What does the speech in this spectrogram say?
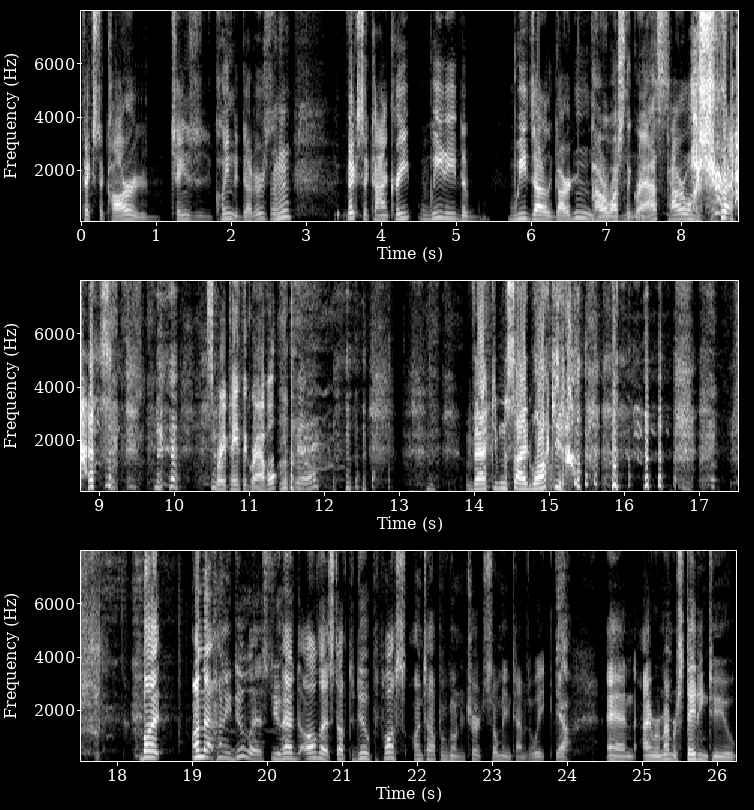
fix the car, or change, clean the gutters, Mm-hmm. fix the concrete, weed eat the weeds out of the garden, Power wash the grass, power wash the grass, spray paint the gravel. you know, vacuum the sidewalk, you know. but on that honey-do list, you had all that stuff to do, plus on top of going to church so many times a week. yeah. And I remember stating to you,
